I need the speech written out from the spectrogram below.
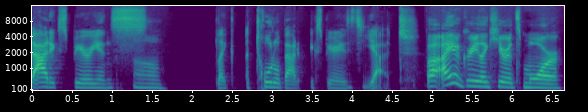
bad experience, Oh. like a total bad experience yet. But I agree, like here it's more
